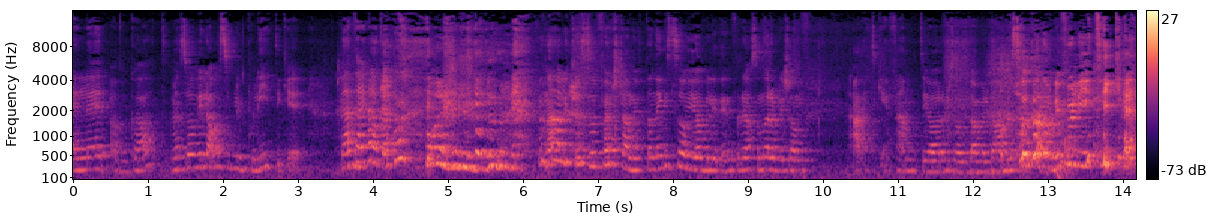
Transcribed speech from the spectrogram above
eller advokat, men så vil jeg også bli politiker. Men jeg tenker at jeg Men jeg har litt lyst til å først ha en utdanning, så jobbe litt innenfor det. Og så når jeg blir sånn 50 år en sånn gammel dame, så kan han bli politiker.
